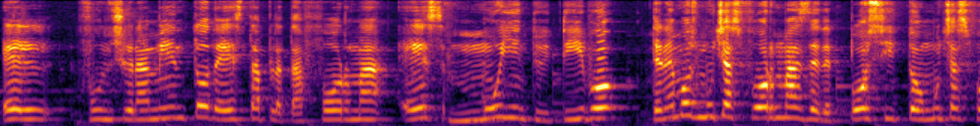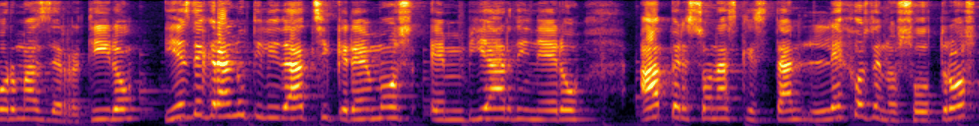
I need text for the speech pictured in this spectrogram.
el funcionamiento de esta plataforma es muy intuitivo. Tenemos muchas formas de depósito, muchas formas de retiro y es de gran utilidad si queremos enviar dinero a personas que están lejos de nosotros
